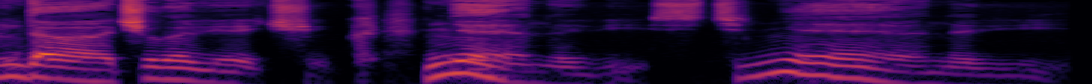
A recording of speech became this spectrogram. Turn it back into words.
Да, человечек, ненависть, ненависть.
